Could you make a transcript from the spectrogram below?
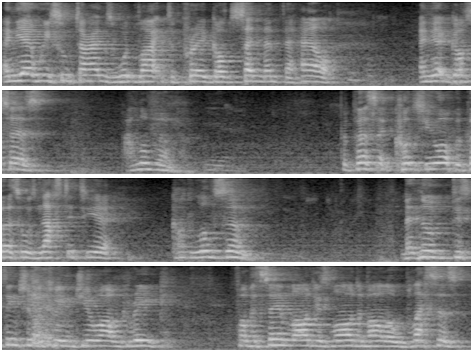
And yet we sometimes would like to pray, God send them to hell. And yet God says, I love them. The person that cuts you up, the person who's nasty to you, God loves them. There's no distinction between Jew or Greek. For the same Lord is Lord of all who blesses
